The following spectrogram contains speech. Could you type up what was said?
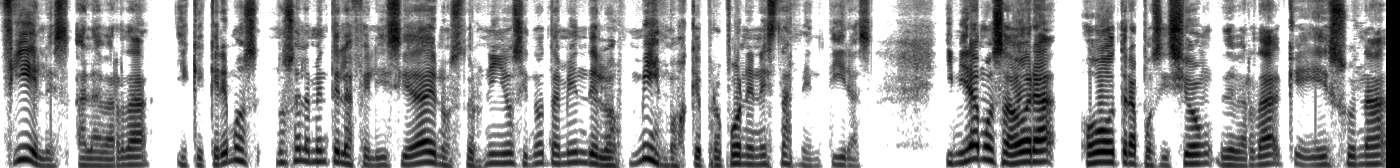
fieles a la verdad y que queremos no solamente la felicidad de nuestros niños, sino también de los mismos que proponen estas mentiras. Y miramos ahora otra posición de verdad que es una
